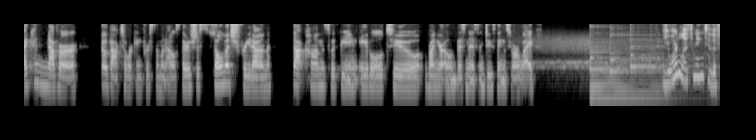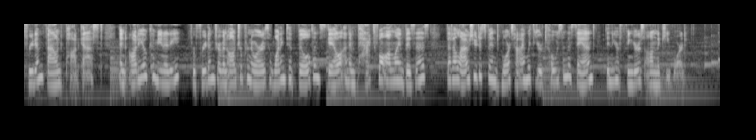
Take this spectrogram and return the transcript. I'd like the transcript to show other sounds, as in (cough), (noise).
I can never go back to working for someone else. There's just so much freedom that comes with being able to run your own business and do things your way. You're listening to the Freedom Found podcast, an audio community for freedom driven entrepreneurs wanting to build and scale an impactful online business that allows you to spend more time with your toes in the sand than your fingers on the keyboard.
